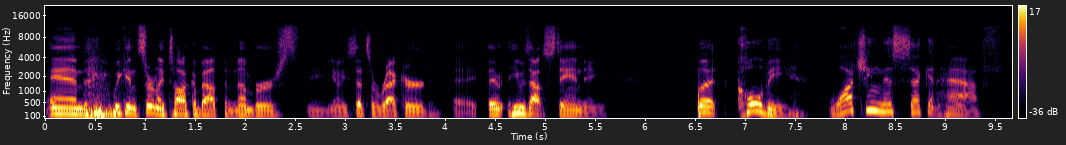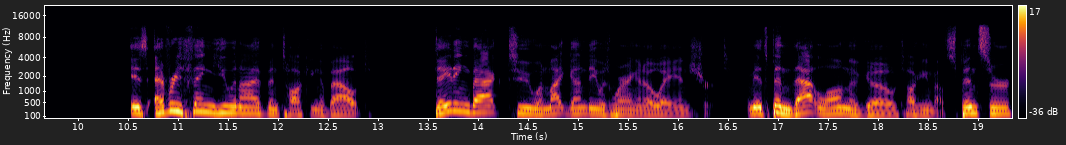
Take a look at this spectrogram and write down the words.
And we can certainly talk about the numbers. You know, he sets a record. Uh, he was outstanding. But Colby, watching this second half is everything you and I have been talking about dating back to when Mike Gundy was wearing an OAN shirt. I mean, it's been that long ago talking about Spencer,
